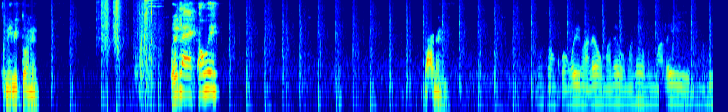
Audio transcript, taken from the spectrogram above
ตรงนี้มีตัวหนึ่งเฮ้ยแหลกเอาเว้ยดาวหนึ่ง ควงควงเว้มาแล้วมาแล้วมาแล้วมันมาแล้มาแล้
